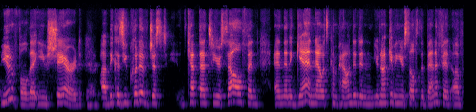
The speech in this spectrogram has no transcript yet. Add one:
beautiful that you shared uh, because you could have just kept that to yourself and and then again now it's compounded and you're not giving yourself the benefit of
